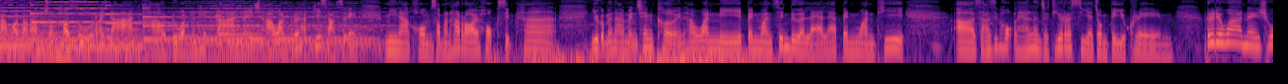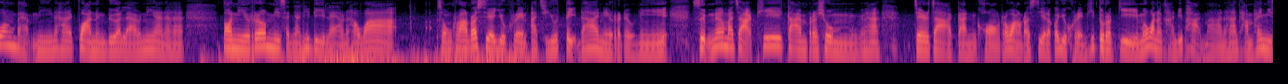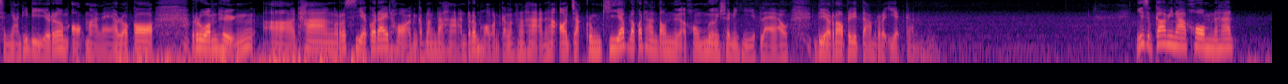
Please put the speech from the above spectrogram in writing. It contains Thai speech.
ครับขอต้อนรับผู้ชมเข้าสู่รายการข่าวด่วนทันเหตุการณ์ในเช้าวันพฤหัสที่ 31 มีนาคม 2565 อยู่กับแม่นายเหมือนเช่นเคยนะฮะวันนี้เป็นวันสิ้นเดือนและและเป็นวันที่36 แล้วหลังจากที่รัสเซียโจมตียูเครน เรียกได้ว่าในช่วงแบบนี้นะฮะกว่า 1 เดือนแล้วเนี่ยนะฮะตอนนี้เริ่มมีสัญญาณที่ดีแล้วนะฮะว่าสงครามรัสเซียยูเครนอาจจะยุติได้ในเร็วๆนี้ สืบเนื่องมาจากที่การประชุมนะฮะ เจรจากันของระหว่างรัสเซียแล้วก็ยูเครนที่ตุรกีเมื่อวันอังคารที่ผ่านมานะฮะทำให้มีสัญญาณที่ดีเริ่มออกมาแล้ว แล้วก็รวมถึงาทางรัสเซียก็ได้ถอนกำลังทหาร เริ่มถอนกำลังทหารนะฮะออกจากกรุงเคียฟแล้วก็ทางตอนเหนือของเมืองเชอร์นิฮีฟแล้ว เดี๋ยวเราไปติดตามรายละเอียดกัน 29 มีนาคมนะฮะ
